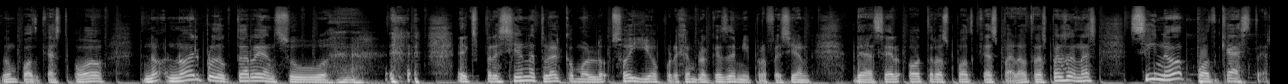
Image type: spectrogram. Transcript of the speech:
de un podcast o no, no el productor en su expresión natural como lo soy yo, por ejemplo, que es de mi profesión de hacer otros podcasts para otras personas, sino podcaster.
